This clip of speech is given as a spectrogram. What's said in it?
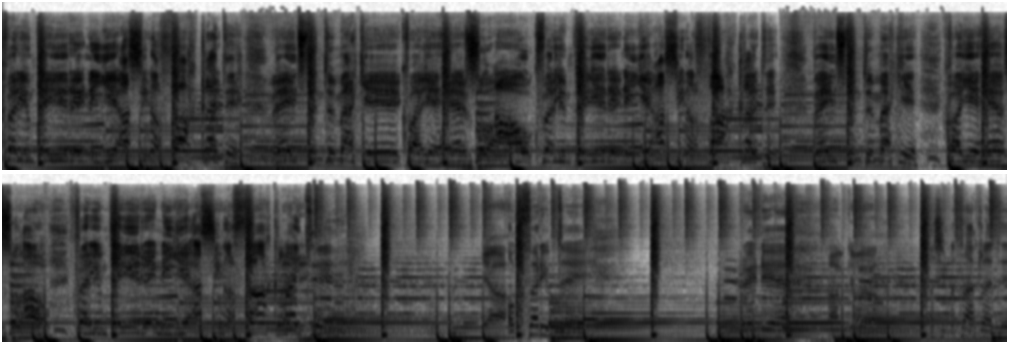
Hverjum degi reyni ég að sína þakklæti. Veit stundum ekki hvað ég hef svo á Hverjum degi reyni ég að sína þakklæti. Veit stundum ekki hvað ég hef svo á Hverjum degi reyni ég að sína þakklæti. Á hverjum degi reyni ég algjörlega. að sína þakklæti.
